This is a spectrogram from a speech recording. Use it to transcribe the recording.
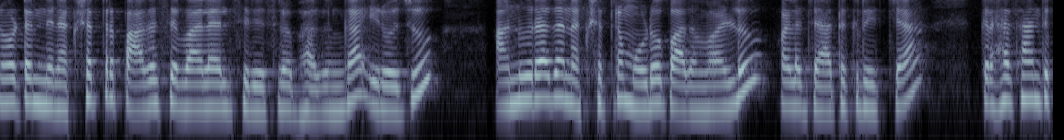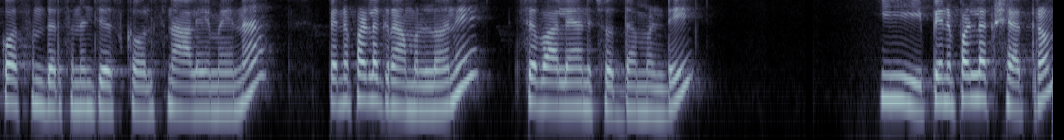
నూట ఎనిమిది నక్షత్ర పాద శివాలయాల సిరీస్లో భాగంగా ఈరోజు అనురాధ నక్షత్రం మూడో పాదం వాళ్ళు వాళ్ళ జాతక రీత్యా గ్రహశాంతి కోసం దర్శనం చేసుకోవాల్సిన ఆలయమైన పెనపళ్ళ గ్రామంలోని శివాలయాన్ని చూద్దామండి. ఈ పెనపళ్ళ క్షేత్రం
